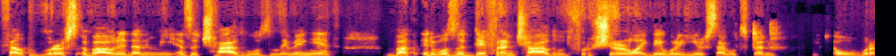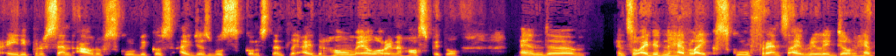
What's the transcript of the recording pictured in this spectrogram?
felt worse about it than me as a child who was living it. But it was a different childhood for sure. Like they were years i would spend over 80% out of school because I just was constantly either home ill or in a hospital. And, um, and so I didn't have like school friends. I really don't have,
